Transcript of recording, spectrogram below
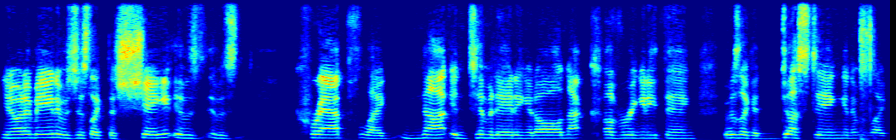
You know what I mean? It was just like the shade. It was it was crap, like not intimidating at all, not covering anything. It was like a dusting, and it was like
